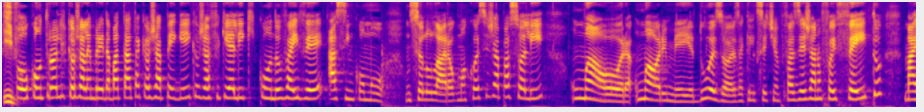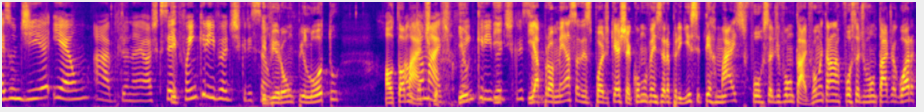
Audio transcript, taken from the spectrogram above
E... Pô, o controle que eu já lembrei da batata, que eu já peguei, que eu já fiquei ali, que quando vai ver, assim como um celular, alguma coisa, você já passou ali uma hora, uma hora e meia, duas horas, aquilo que você tinha para fazer já não foi feito mais um dia e é um hábito, né? Eu acho que você, e, foi incrível a descrição. E virou um piloto automático. Automático. Foi e, incrível e, a descrição. E a promessa desse podcast é como vencer a preguiça e ter mais força de vontade. Vamos entrar na força de vontade agora.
